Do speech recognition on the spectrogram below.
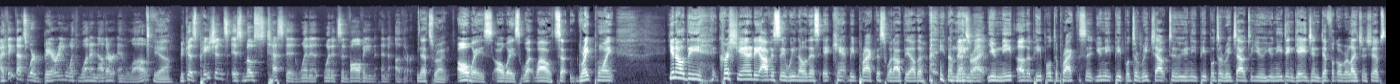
I think that's where bearing with one another in love yeah. because patience is most tested when it when it's involving an other. That's right. Always, always. What? Wow. So, great point. You know, the Christianity, obviously, we know this, it can't be practiced without the other. you know what I mean? That's right. You need other people to practice it. You need people to reach out to. You need people to reach out to you. You need to engage in difficult relationships,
